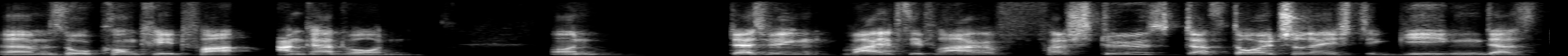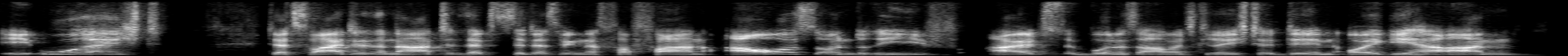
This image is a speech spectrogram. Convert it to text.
äh, so konkret verankert worden. Und deswegen war jetzt die Frage, verstößt das deutsche Recht gegen das EU-Recht? Der zweite Senat setzte deswegen das Verfahren aus und rief als Bundesarbeitsgericht den EuGH an,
